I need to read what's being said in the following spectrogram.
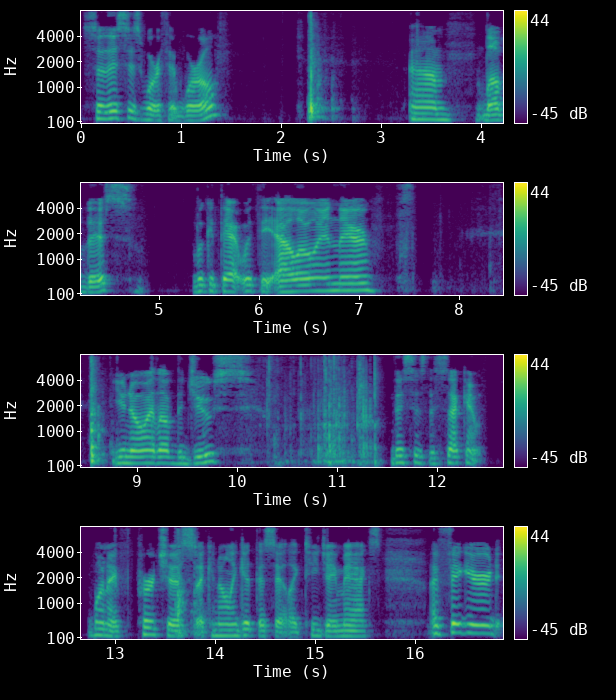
So this is worth a whirl. Um, love this. Look at that with the aloe in there. You know I love the juice. This is the second one I've purchased. I can only get this at like TJ Maxx. I figured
